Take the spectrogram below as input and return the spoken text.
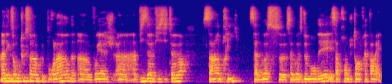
Un exemple tout simple pour l'Inde, un voyage, un, visa visiteur, ça a un prix, ça doit, se, ça doit se demander et ça prend du temps à préparer.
